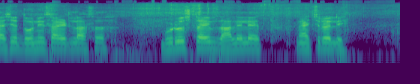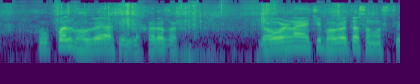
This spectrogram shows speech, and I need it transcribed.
असे दोन्ही साईडला असं बुरुज टाईप झालेले आहेत नॅचरली खूपच भव्य आहे हा किल्ला खरोखर. जवळ ना याची भव्यता समजते.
